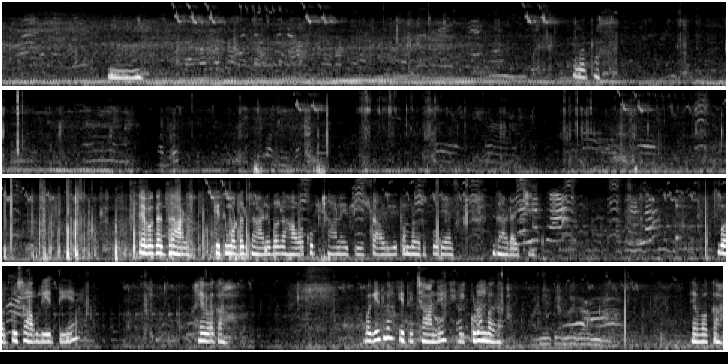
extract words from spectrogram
बघा. हे बघा झाड. किती मोठं झाड आहे. बघा हवा खूप छान येते सावली पण भरपूर आहे झाडाची. भरपूर सावली येते. हे बघा. बघितलं किती छान आहे? इकडून बघा. हे बघा.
